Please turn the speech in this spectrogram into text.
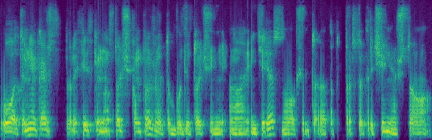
Вот. И мне кажется, российским настольщикам тоже это будет очень интересно, в общем-то, по простой причине, что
